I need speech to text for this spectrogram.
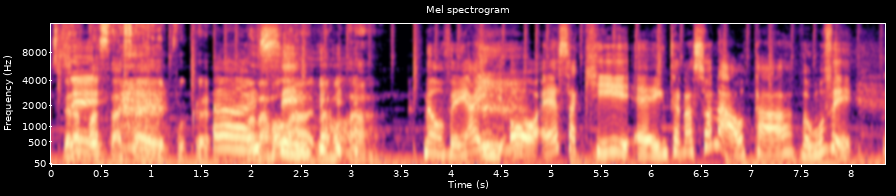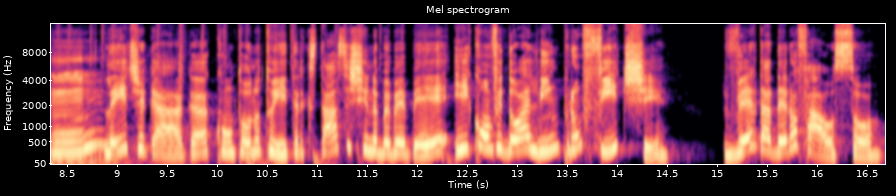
esperar Sim. passar essa época. Ai, Mas vai sim. rolar, vai rolar. Não, vem aí. Ó, essa aqui é internacional, tá? Vamos ver. Hum, Lady Gaga contou no Twitter que está assistindo o BBB e convidou a Lin para um feat. Verdadeiro ou falso?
